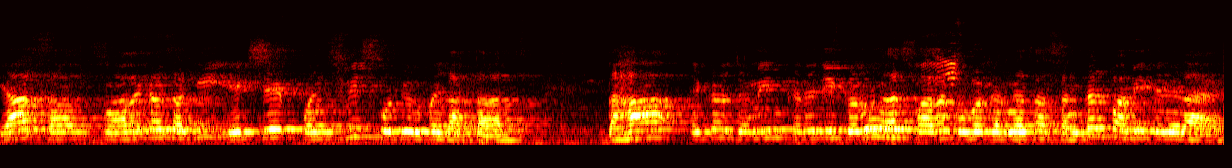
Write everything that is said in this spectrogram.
या स्मारकासाठी एकशे पंचवीस कोटी रुपये लागतात. दहा एकर जमीन खरेदी करून हा स्मारक उभं करण्याचा संकल्प आम्ही केलेला आहे.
